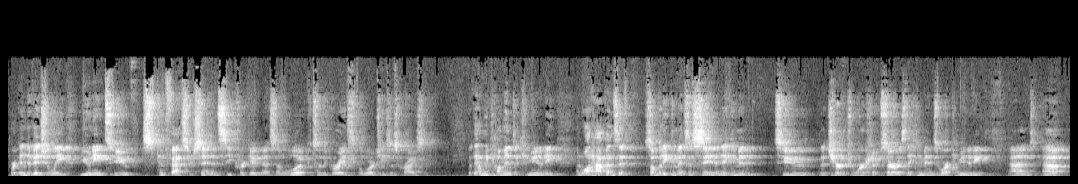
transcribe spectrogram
Where individually you need to confess your sin and seek forgiveness and look to the grace of the Lord Jesus Christ. But then we come into community, and what happens if somebody commits a sin and they come into the church worship service, they come into our community, and uh,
